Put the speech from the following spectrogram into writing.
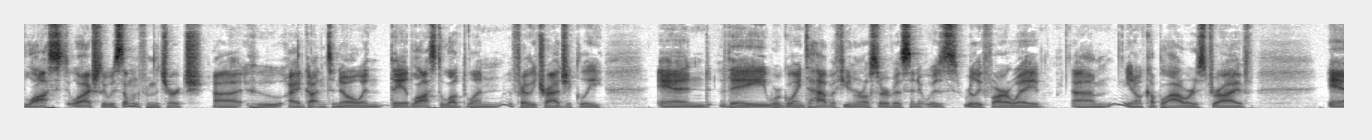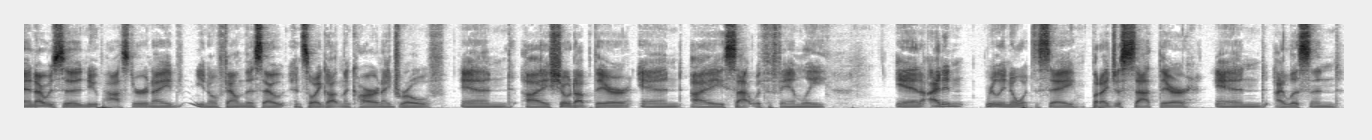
lost. Well, actually, it was someone from the church uh, who I had gotten to know, and they had lost a loved one fairly tragically, and they were going to have a funeral service, and it was really far away. Um, you know, a couple hours drive. And I was a new pastor and I, you know, found this out. And so I got in the car and I drove and I showed up there and I sat with the family and I didn't really know what to say, but I just sat there and I listened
